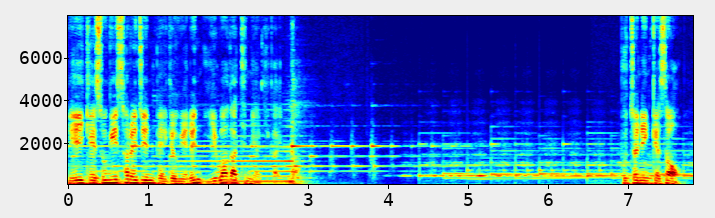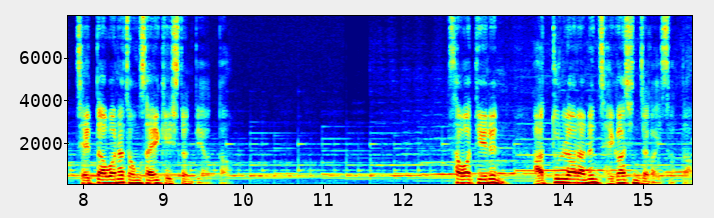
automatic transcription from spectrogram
이 개송이 설해진 배경에는 이와 같은 이야기가 있다. 부처님께서 제따와나 정사에 계시던 때였다. 사와티에는 아둘라라는 제가 신자가 있었다.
